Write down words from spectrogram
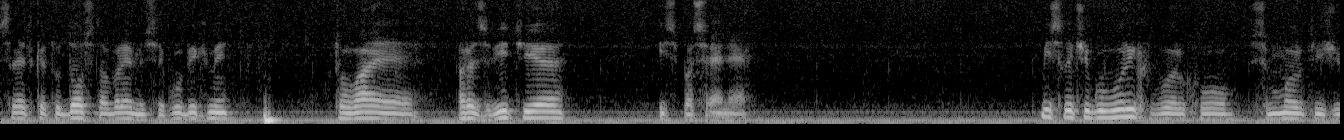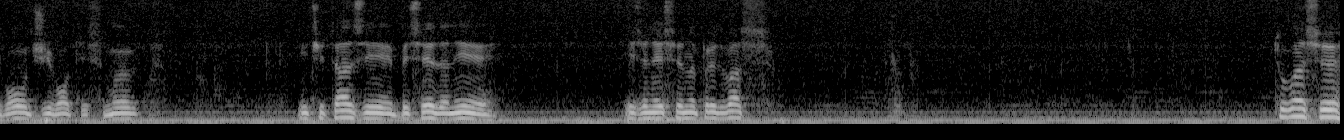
след като доста време се губихме, това е развитие и спасение. Мисля, че говорих върху смърт и живот, живот и смърт и че тази беседа не е изнесена пред вас. Това са,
